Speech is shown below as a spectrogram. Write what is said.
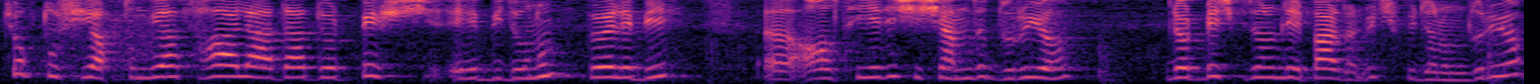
Çok turşu yaptım bu yaz. Hala da 4-5 e, bidonum böyle bir e, 6-7 şişemde duruyor. 4-5 bidonum değil pardon 3 bidonum duruyor.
